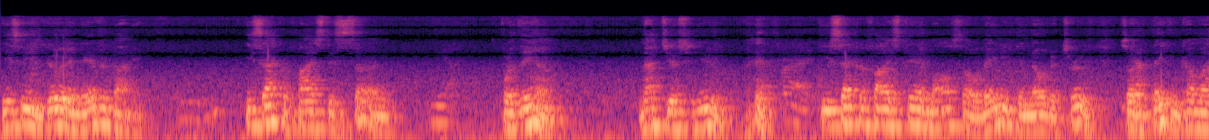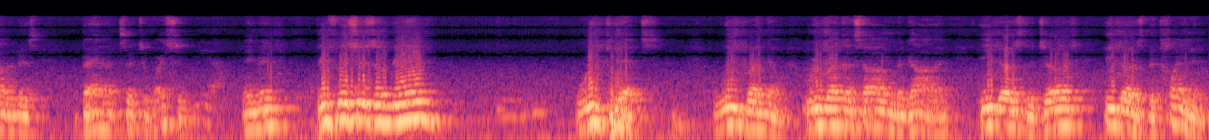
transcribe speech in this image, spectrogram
He sees good in everybody. He sacrificed his son Yeah. for them, not just you. That's right. he sacrificed them also. They need to know the truth so that they can come out of this bad situation. Yeah. Amen. Be fishers of men. Mm-hmm. We catch. We bring them. We reconcile them to God. He does the judge. He does the cleaning.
